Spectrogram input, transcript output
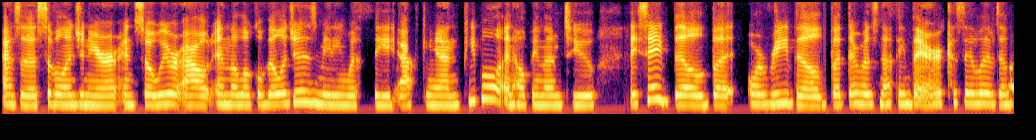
as a civil engineer. And so we were out in the local villages meeting with the Afghan people and helping them to, they say build, but, or rebuild, but there was nothing there because they lived in like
